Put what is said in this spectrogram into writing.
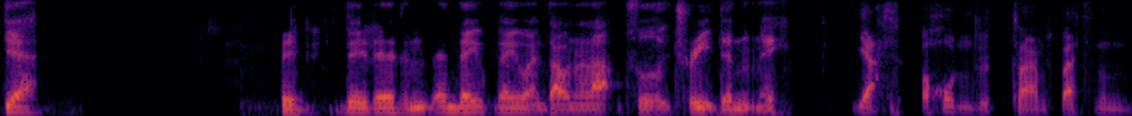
Yeah. They they did, and, and they they went down an absolute treat, didn't they? yes, a hundred times better than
